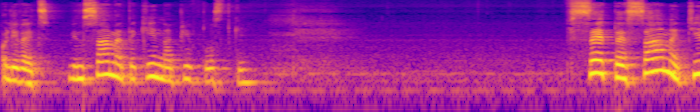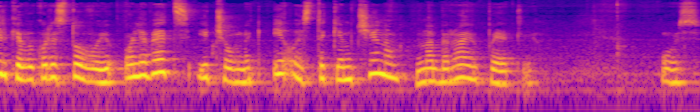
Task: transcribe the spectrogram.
олівець. Він саме такий напівпласткий. Все те саме, тільки використовую олівець і човник. І ось таким чином набираю петлі. Ось.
